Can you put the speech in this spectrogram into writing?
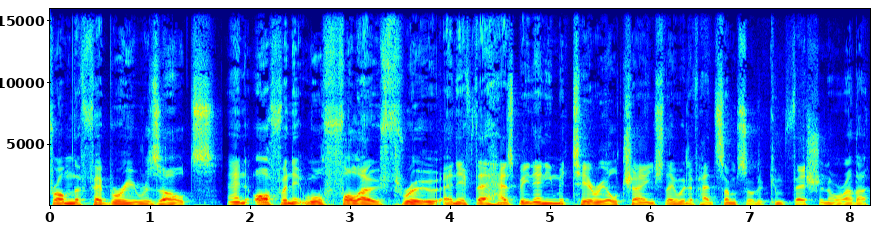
from the February results, and often it will follow through. And if there has been any material change, they would have had some sort of confession or other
